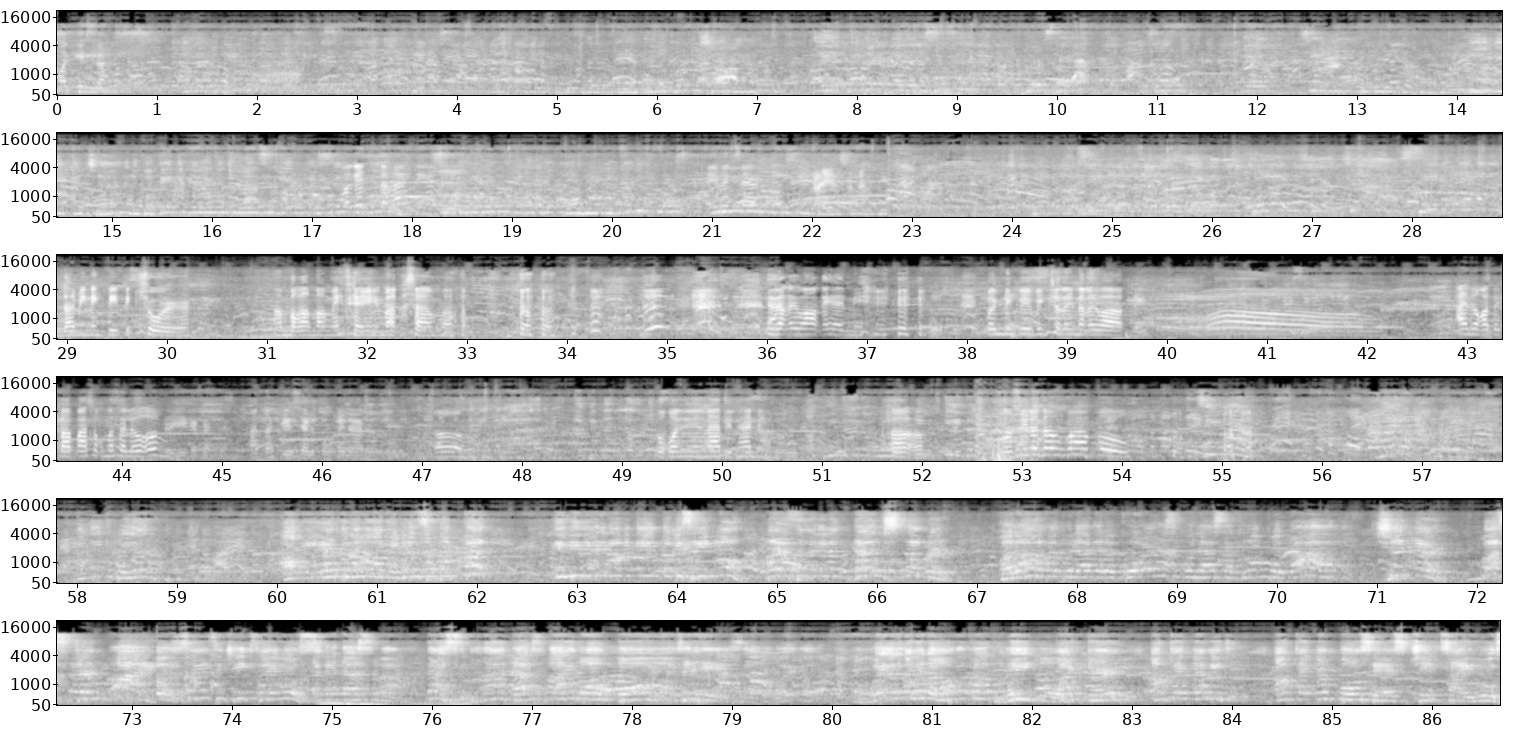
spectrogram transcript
Mag-isa. Mama ka. Kasi Magandahan eh. Ay, mag-selfie. Ayun sila. Ang daming nagpipicture. Ang baka mamay tayo makasama. nakiwake yan eh. Pag nagpipicture ay nakiwake. Wow! Ano ka tayo, papasok na sa loob? At, Yung cellphone kay Naro. Oo. Kukunin na natin, han eh. Oo. O, sino daw gwapo? Ano ba yan?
